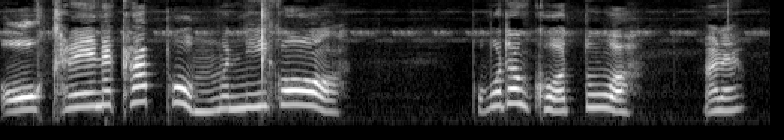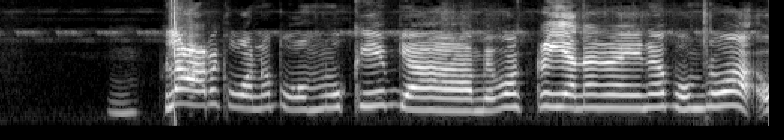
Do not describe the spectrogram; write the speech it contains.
โอเคนะครับ ผมวันนี้ก็ ผมก็ต้องขอตัวอะไรลาไปก่อนนะผมโอเคอย่าแบบว่าเกลียนอะไรนะผมเพราะว่าโอ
